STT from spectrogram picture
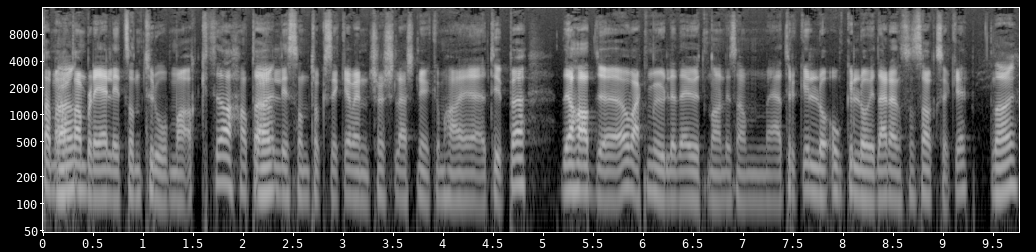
da, men Ja. at han ble litt sånn tromaaktig. At det Ja. er litt sånn Toxic Avenger slash Nukem High-type. Det hadde jo vært mulig, det, uten å liksom Jeg tror ikke onkel Lloyd er den som saksøker. Nei.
